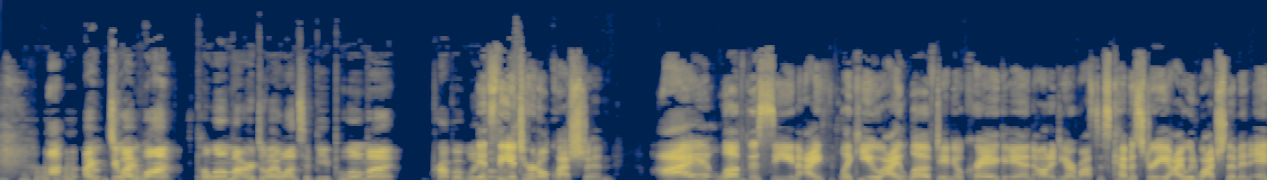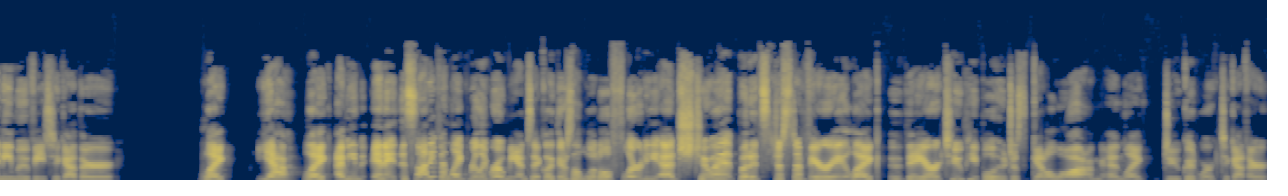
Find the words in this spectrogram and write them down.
I do I want Paloma or do I want to be Paloma? Probably it's the eternal question. I love this scene. I like you. I love Daniel Craig and Ana de Armas's chemistry. I would watch them in any movie together. Like, yeah, like I mean, and it, it's not even like really romantic. Like, there's a little flirty edge to it, but it's just a very like they are two people who just get along and like do good work together.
